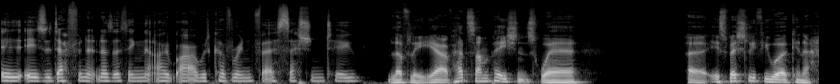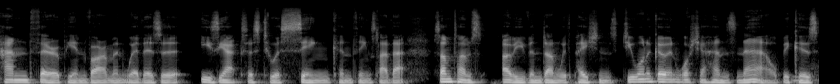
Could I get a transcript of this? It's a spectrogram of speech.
is, is a definite another thing that I, I would cover in first session too. Lovely. Yeah, I've had some patients where, uh, especially if you work in a hand therapy environment where there's a easy access to a sink and things like that. Sometimes I've even done with patients. Do you want to go and wash your hands now? Because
